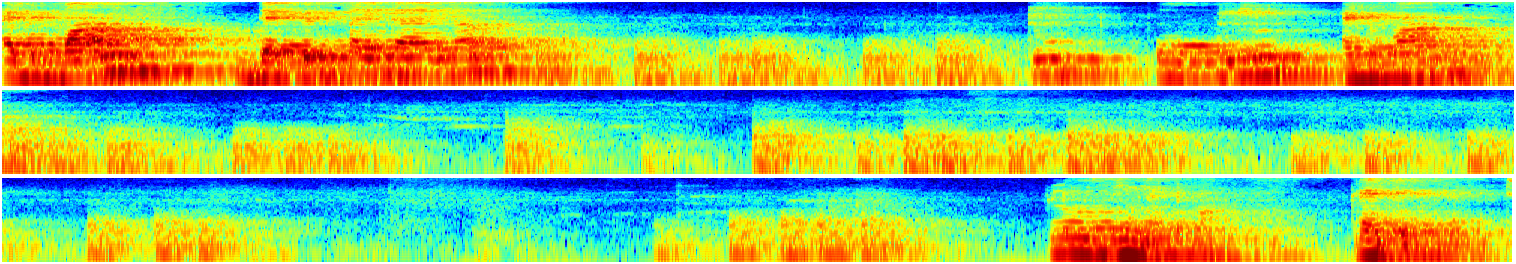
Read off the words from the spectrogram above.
advance debit side आएगा closing advance credit side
